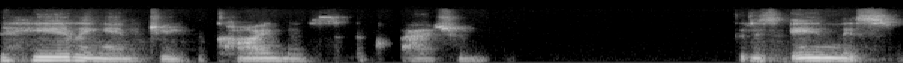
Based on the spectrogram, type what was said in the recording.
The healing energy, the kindness, the compassion that is in this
